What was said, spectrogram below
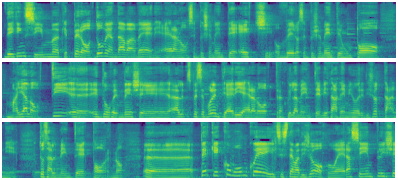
dating sim, che però dove andava bene erano semplicemente ecci, ovvero semplicemente un po' maialotti, eh, e dove invece spesso e volentieri erano tranquillamente vietate ai minori di 18 anni e totalmente porno. Eh, perché comunque il sistema di gioco era semplice,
